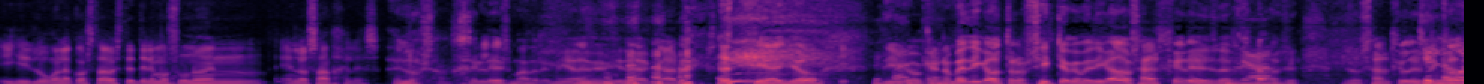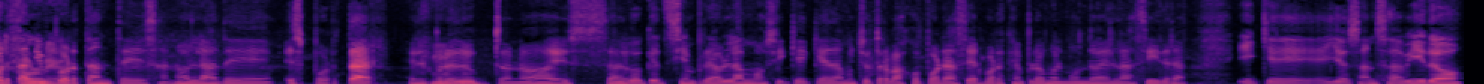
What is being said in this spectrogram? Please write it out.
y luego en la costa oeste tenemos uno en, en Los Ángeles. En Los Ángeles, madre mía de mi vida, claro. Decía yo, digo, que no me diga otro sitio, que me diga Los Ángeles, de. Los Ángeles Qué de labor tan California. importante esa, ¿no? La de exportar el producto, ¿no? Es algo que siempre hablamos y que queda mucho trabajo por hacer, por ejemplo, en el mundo de la sidra y que ellos han sabido,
